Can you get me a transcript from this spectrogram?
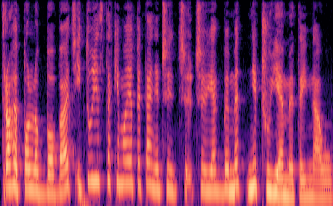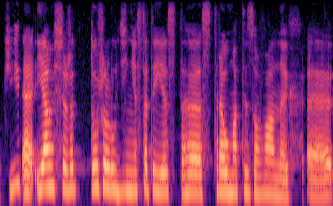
trochę polobować. I tu jest takie moje pytanie, czy, czy, czy jakby my nie czujemy tej nauki? E, ja myślę, że dużo ludzi niestety jest e, straumatyzowanych e,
